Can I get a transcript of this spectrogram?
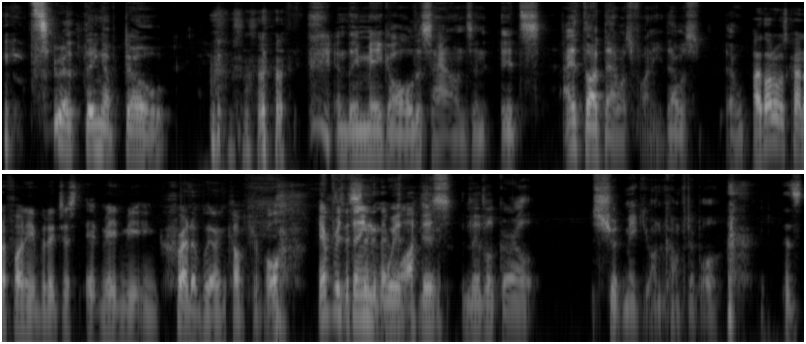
into a thing of dough and they make all the sounds and it's i thought that was funny that was uh, I thought it was kind of funny, but it just it made me incredibly uncomfortable. everything with watching. this little girl should make you uncomfortable It's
